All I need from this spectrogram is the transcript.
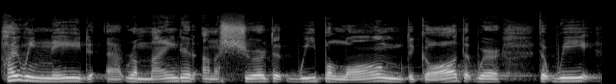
How we need uh, reminded and assured that we belong to God, that we're, that we,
